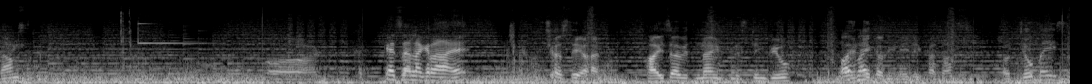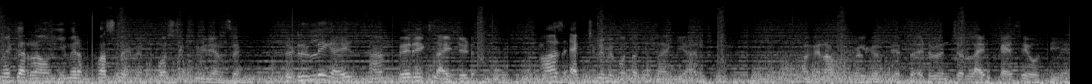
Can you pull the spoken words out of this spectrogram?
राम कैसा लग रहा है? जैसे यार। भाई साहब इतना इंटरेस्टिंग व्यू मैंने कभी नहीं देखा था। और जो मैं इसमें कर रहा हूँ ये मेरा फ़र्स्ट टाइम है फ़र्स्ट एक्सपीरियंस है। Literally guys I am very excited आज एक्चुअली में पता चला है कि यार अगर आप ट्रेवल करते हैं तो एडवेंचर लाइफ कैसे होती है?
